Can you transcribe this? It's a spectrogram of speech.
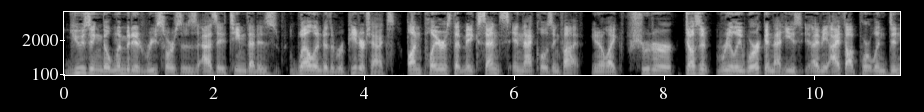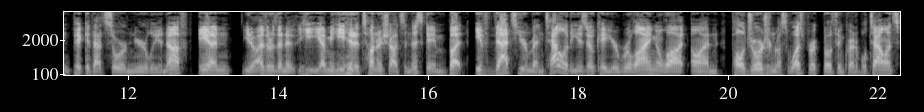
using the limited resources as a team that is well into the repeater tax on players that make sense in that closing five. You know, like Schroeder doesn't really work in that he's, I mean, I thought Portland didn't pick at that sword nearly enough. And, you know, other than a, he, I mean, he hit a ton of shots in this game, but if that's your mentality is okay, you're relying a lot on Paul George and Russell Westbrook, both incredible talents.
